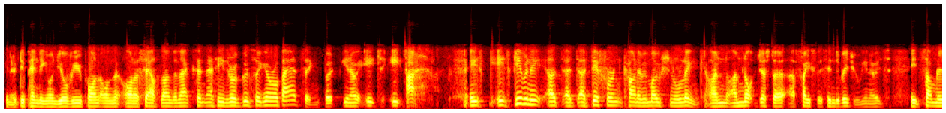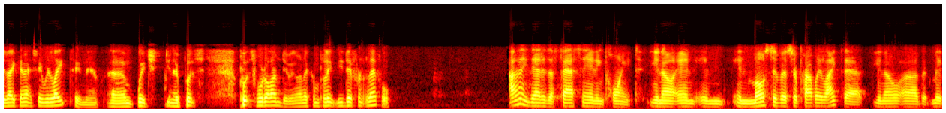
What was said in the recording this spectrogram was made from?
you know, depending on your viewpoint on on a South London accent, that's either a good thing or a bad thing. But you know, it's it's it's it's given it a, a, a, different kind of emotional link. I'm I'm not just a, a, faceless individual. You know, it's it's somebody they can actually relate to now, um, which you know puts puts what I'm doing on a completely different level. I think that is a fascinating point. You know, and in in most of us are probably like that. You know, uh, that may,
